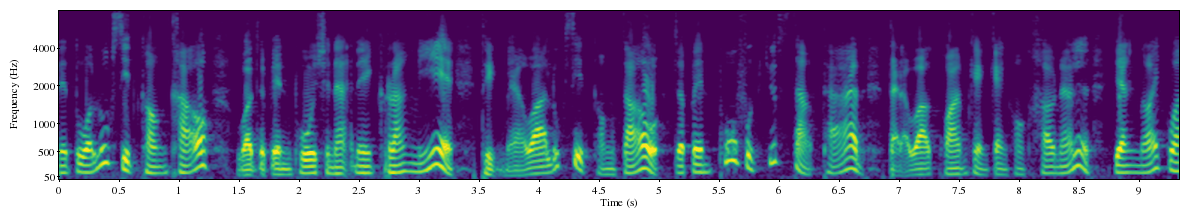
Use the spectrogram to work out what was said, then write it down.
ในตัวลูกศิษย์ของเขา ว่าจะเป็นผู้ชนะในครั้งนี้ ถึงแม้ว่าลูกศิษย์ของเจ้าจะเป็นผู้ฝึกยุทธสามธาตุแต่ว่าความแข็งแกร่งของเขานั้น ยังน้อยกว่า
